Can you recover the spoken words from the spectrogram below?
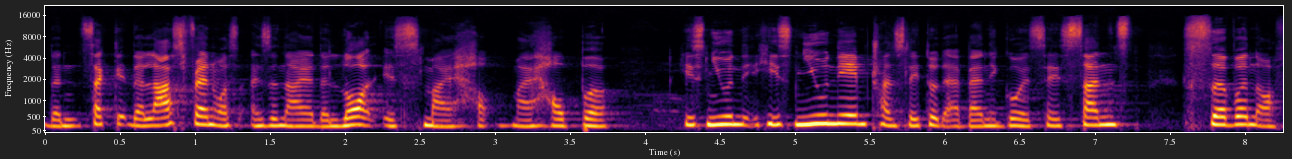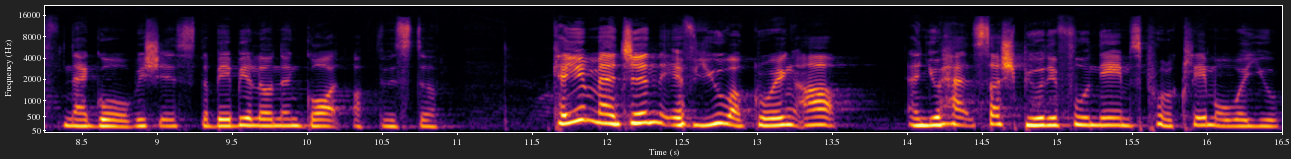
The, second, the last friend was Azaniah. The Lord is my, help, my helper. His new, his new name translated to Abednego, it says, son, servant of Nego, which is the Babylonian god of wisdom. Can you imagine if you are growing up and you had such beautiful names proclaimed over you.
